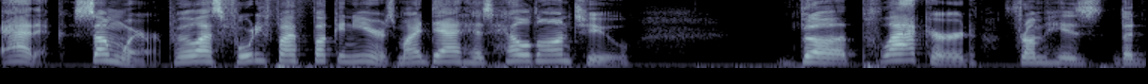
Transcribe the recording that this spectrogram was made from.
attic somewhere for the last 45 fucking years, my dad has held on to the placard from his the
